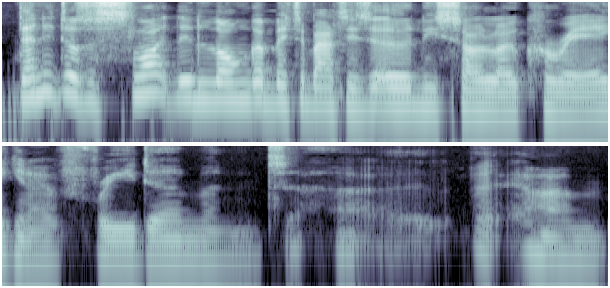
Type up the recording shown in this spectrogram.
then it does a slightly longer bit about his early solo career. You know, freedom and uh, um,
